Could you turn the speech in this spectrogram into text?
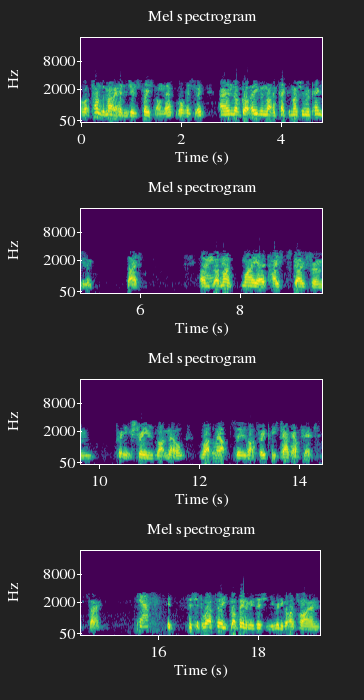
I've got tons of Motorhead and Judas Priest on there, obviously, and I've got even like Infected Mushroom and Pendulum. So, um, Right. my my uh, tastes go from pretty extreme like metal right the way up to like three piece jazz outfits. So Yeah. it, it's just the way I see. Like being a musician, you really got to try and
